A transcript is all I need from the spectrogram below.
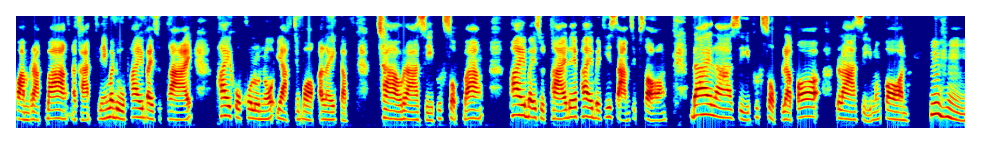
ความรักบ้างนะคะ ทีนี้มาดูไพ่ใบสุดท้าย ไพ่โคโคโรโนอยากจะบอกอะไรกับชาวราศีพฤษภบ้าง ไพ่ใบสุดท้ายได้ไพ่ใบที่ 32 ได้ราศีพฤษภแล้วก็ราศีมังกร อือหือ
